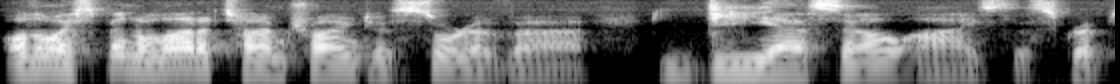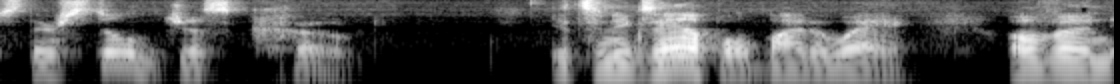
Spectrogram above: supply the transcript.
Although I spend a lot of time trying to sort of uh, DSLize the scripts, they're still just code. It's an example, by the way, of an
